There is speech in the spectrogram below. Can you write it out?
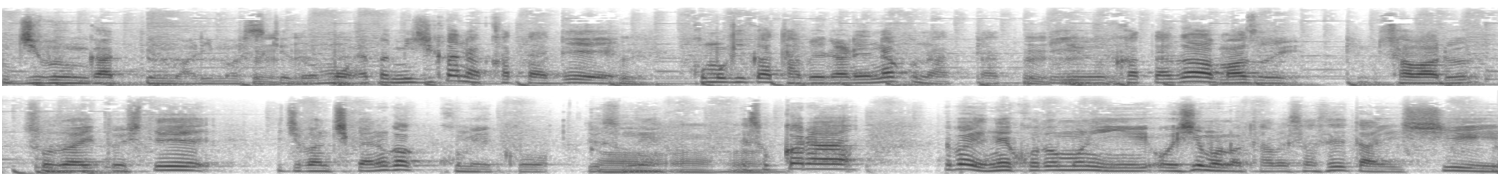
自分がっていうのもありますけども、やっぱり身近な方で小麦が食べられなくなったっていう方がまず触る素材として一番近いのが米粉ですね。うんうんうん。でそこからやっぱりね子供に美味しいものを食べさせたいし、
